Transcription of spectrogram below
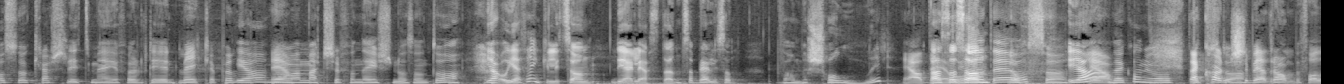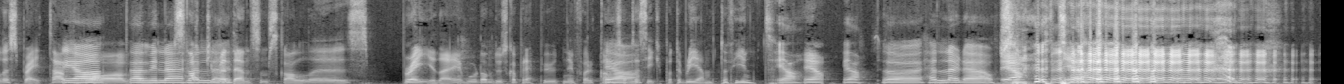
også krasje litt med i forhold til Makeupen. ja, når Ja. man matcher foundation og sånt òg. Ja, og jeg tenker litt sånn, da jeg leste den, så ble jeg litt sånn, hva med skjolder? Ja, det, Altså sånn- Ja, det også. Ja, Ja. Det kan jo Det er kanskje bedre å anbefale spraytan Ja, og snakke heller- med den som skal uh, spraye deg, hvordan du skal preppe huden i forkant, Ja. så du er sikker på at det blir jevnt og fint. Ja, Ja. ja. Så heller det, Ja. absolutt.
